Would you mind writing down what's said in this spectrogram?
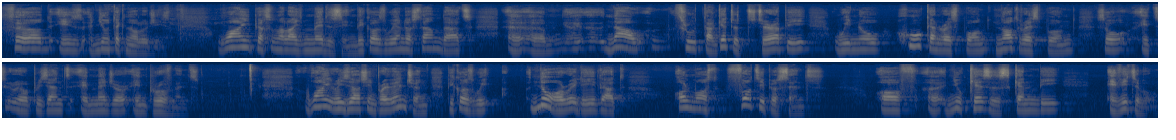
third is new technologies. Why personalized medicine? Because we understand that uh, um, uh, now, through targeted therapy, we know who can respond, not respond, so it represents a major improvement. Why research in prevention? Because we know already that almost 40% of uh, new cases can be evitable.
